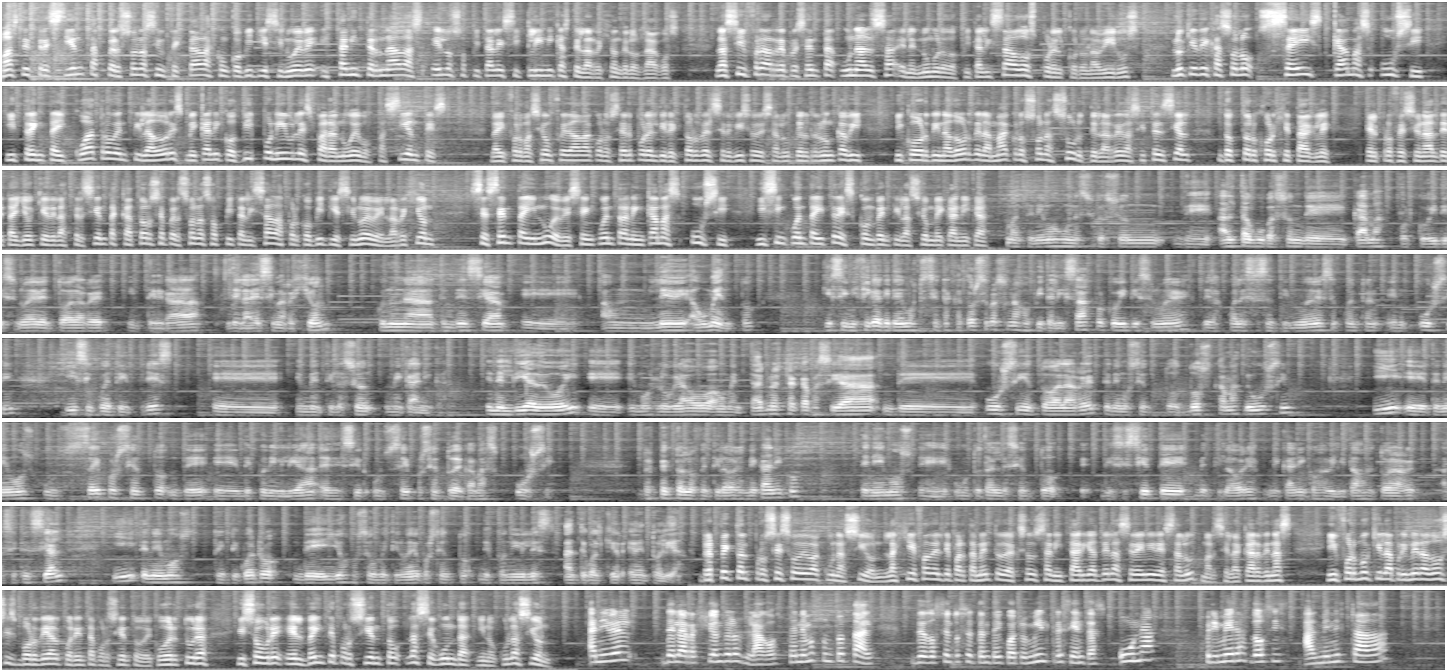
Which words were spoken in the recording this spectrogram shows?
Más de 300 personas infectadas con COVID-19 están internadas en los hospitales y clínicas de la región de los lagos. La cifra representa un alza en el número de hospitalizados por el coronavirus, lo que deja solo 6 camas UCI y 34 ventiladores mecánicos disponibles para nuevos pacientes. La información fue dada a conocer por el director del Servicio de Salud del Reloncaví y coordinador de la macro zona sur de la red asistencial, doctor Jorge Tagle. El profesional detalló que de las 314 personas hospitalizadas por COVID-19 en la región, 69 se encuentran en camas UCI y 53 con ventilación mecánica. Mantenemos una situación de alta ocupación de camas por COVID-19 en toda la red integrada de la décima región, con una tendencia eh, a un leve aumento que significa que tenemos 314 personas hospitalizadas por COVID-19, de las cuales 69 se encuentran en UCI y 53 eh, en ventilación mecánica. En el día de hoy eh, hemos logrado aumentar nuestra capacidad de UCI en toda la red, tenemos 102 camas de UCI y eh, tenemos un 6% de disponibilidad, es decir, un 6% de camas UCI. Respecto a los ventiladores mecánicos, tenemos eh, un total de 117 ventiladores mecánicos habilitados en toda la red asistencial y tenemos 34 de ellos, o sea un 29% disponibles ante cualquier eventualidad. Respecto al proceso de vacunación, la jefa del Departamento de Acción Sanitaria de la Seremi de Salud, Marcela Cárdenas, informó que la primera dosis bordea el 40% de cobertura y sobre el 20% la segunda inoculación. A nivel de la región de los lagos tenemos un total de 274.301 primeras dosis administradas.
